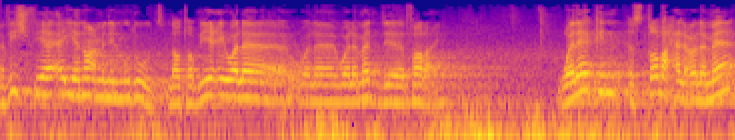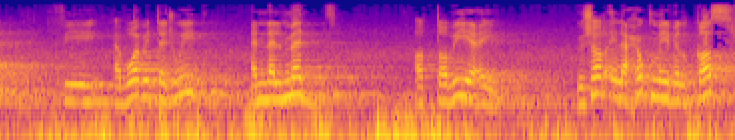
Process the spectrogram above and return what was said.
ما فيش فيها أي نوع من المدود. لا طبيعي ولا ولا ولا مد فرعي. ولكن اصطلح العلماء في أبواب التجويد أن المد الطبيعي يشار إلى حكمه بالقصر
